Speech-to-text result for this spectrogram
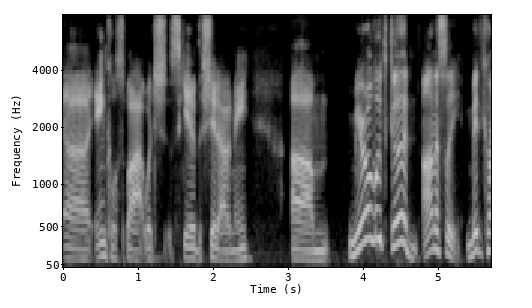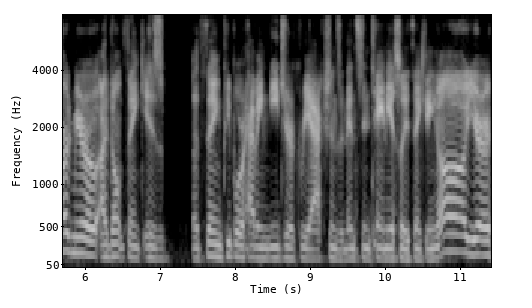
uh, ankle spot, which scared the shit out of me, um, Miro looked good. Honestly, mid card Miro, I don't think is a thing. People are having knee jerk reactions and instantaneously thinking, "Oh, you're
